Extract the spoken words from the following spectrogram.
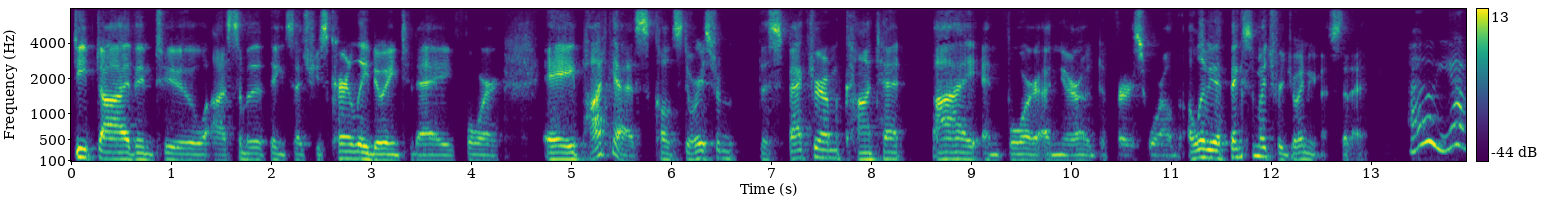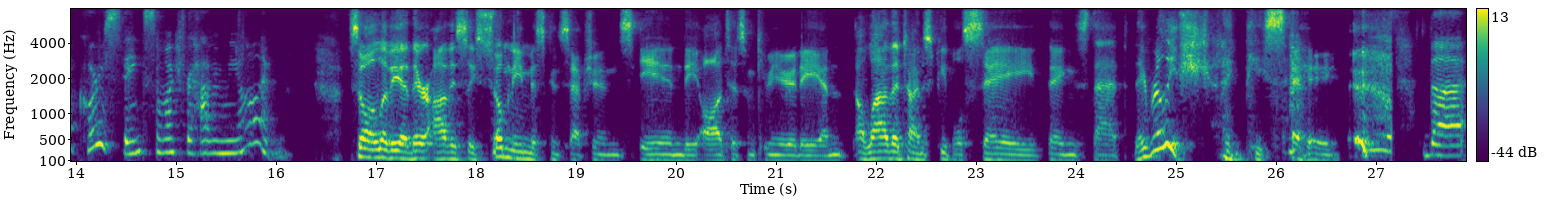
deep dive into uh, some of the things that she's currently doing today for a podcast called Stories from the Spectrum Content by and for a neurodiverse world. Olivia, thanks so much for joining us today. Oh, yeah, of course. Thanks so much for having me on. So, Olivia, there are obviously so many misconceptions in the autism community. And a lot of the times people say things that they really shouldn't be saying. The,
